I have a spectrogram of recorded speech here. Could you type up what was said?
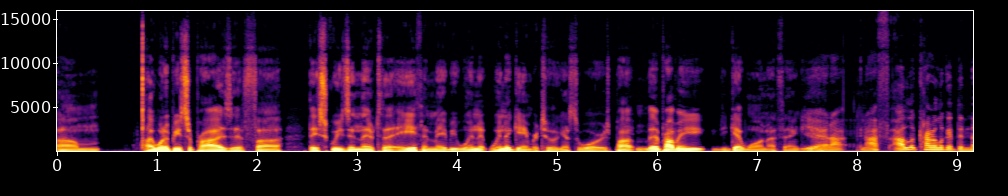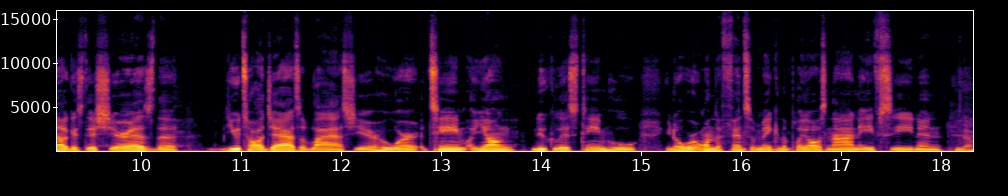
um, I wouldn't be surprised if uh, they squeeze in there to the eighth and maybe win it, win a game or two against the Warriors. Pro- they'll probably get one, I think. Yeah, Yeah, and I and I, f- I look kind of look at the Nuggets this year as the Utah Jazz of last year, who were a team, a young nucleus team who you know were on the fence of making the playoffs, nine, eighth seed, and Yeah.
